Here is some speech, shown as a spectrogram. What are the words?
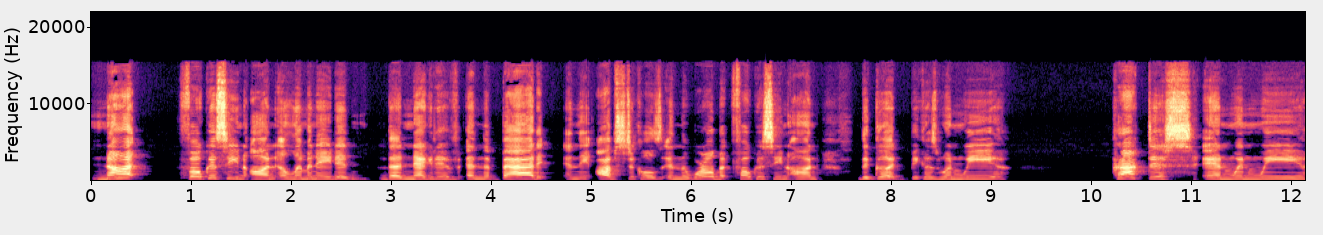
not focusing on eliminating the negative and the bad and the obstacles in the world, but focusing on the good. Because when we practice and when we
